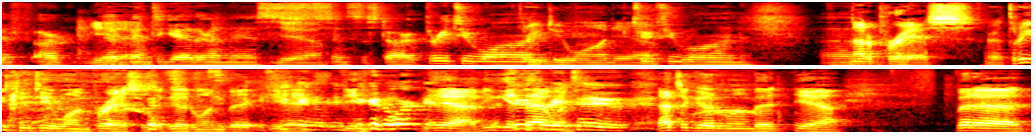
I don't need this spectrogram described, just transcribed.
have, are, Yeah. have been together on this Yeah. since the start. Three two one. Three two one. Yeah. Two two one. Uh, Not a press. Or a three two two one press is a good one, but if you yeah, can, if you can work it. Yeah, if you get two, that three, one, two. that's a good one. But yeah, but uh,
